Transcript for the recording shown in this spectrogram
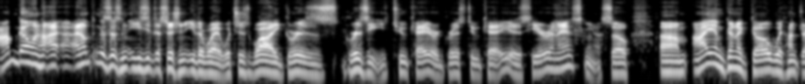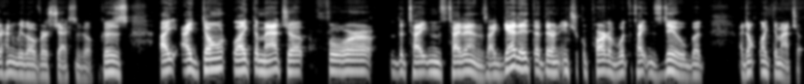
I'm going. I, I don't think this is an easy decision either way, which is why Grizz Grizzy 2K or Grizz 2K is here and asking us. So, um, I am gonna go with Hunter Henry though versus Jacksonville because I I don't like the matchup for the Titans tight ends. I get it that they're an integral part of what the Titans do, but I don't like the matchup.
